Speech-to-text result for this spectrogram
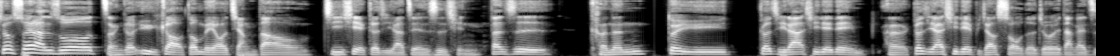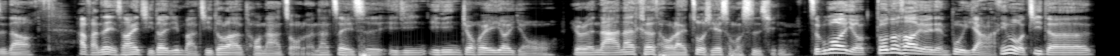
就虽然说整个预告都没有讲到机械哥吉拉这件事情，但是可能对于哥吉拉系列电影，呃，哥吉拉系列比较熟的就会大概知道，啊，反正你上一集都已经把基多拉的头拿走了，那这一次已经一定就会又有有人拿那颗头来做些什么事情，只不过有多多少少有点不一样啦，因为我记得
